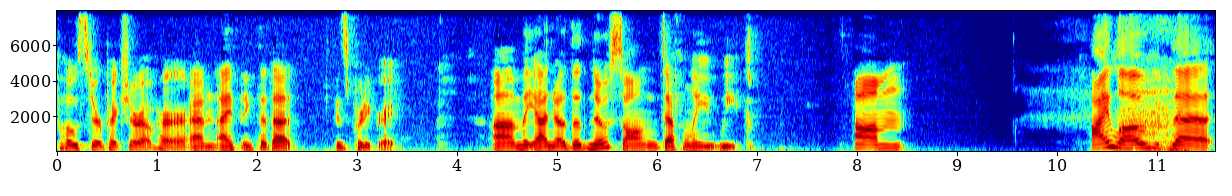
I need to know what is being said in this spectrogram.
poster picture of her, and I think that that is pretty great. Um, but yeah, no, the no song definitely weak. Um, I love that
